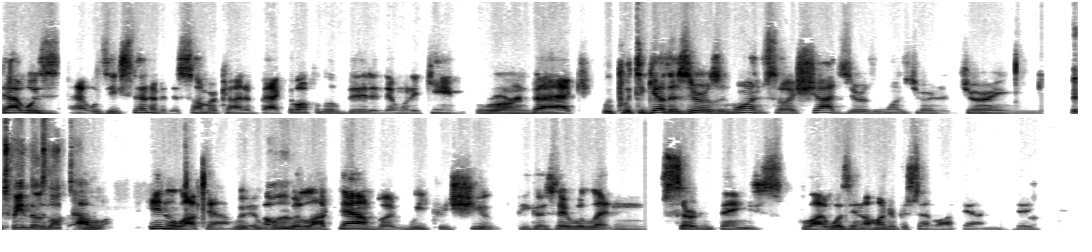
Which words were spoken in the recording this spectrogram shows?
that was that was the extent of it. The summer kind of backed off a little bit, and then when it came roaring back, we put together zeros and ones. So I shot zeros and ones during during between those lockdowns. In the lockdown, we, oh, we were locked down, but we could shoot because they were letting certain things fly. It wasn't hundred percent lockdown.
